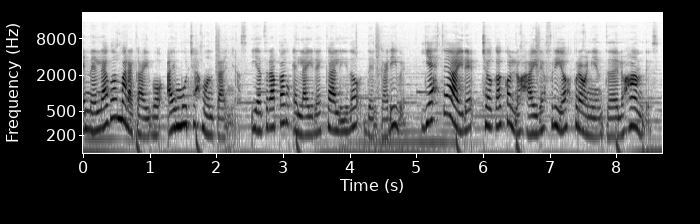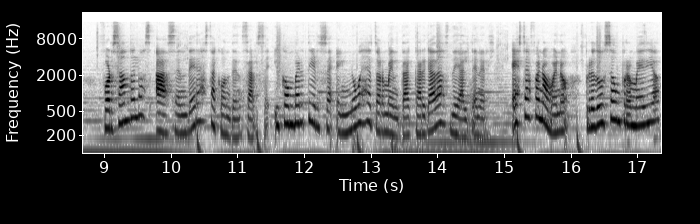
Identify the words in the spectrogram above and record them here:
En el lago de Maracaibo hay muchas montañas y atrapan el aire cálido del Caribe, y este aire choca con los aires fríos provenientes de los Andes, forzándolos a ascender hasta condensarse y convertirse en nubes de tormenta cargadas de alta energía. Este fenómeno produce un promedio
